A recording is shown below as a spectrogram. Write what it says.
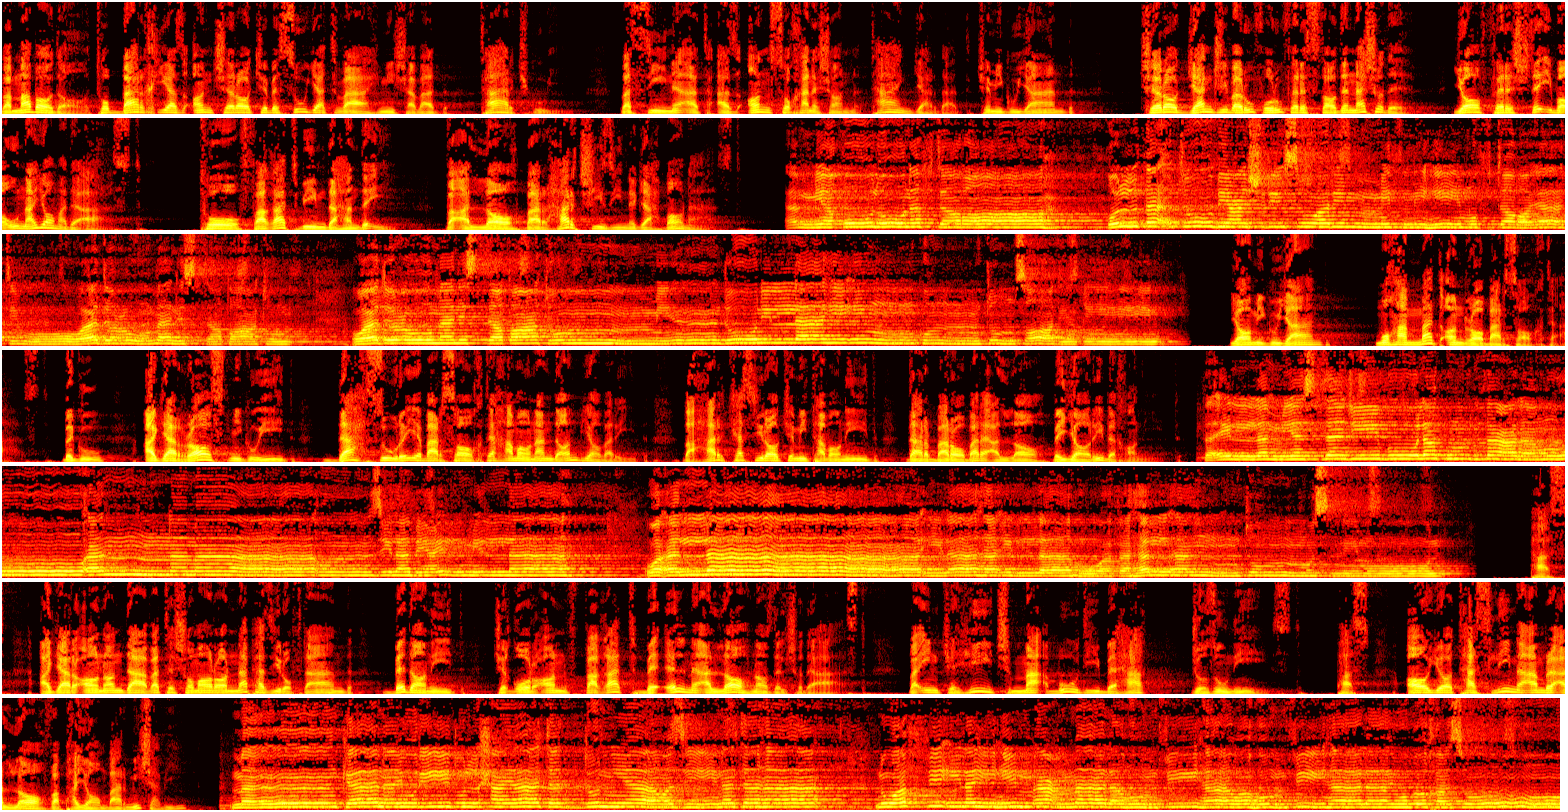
و مبادا تو برخی از آنچه را که به سویت وحی می شود ترک گویی و سینه‌ات از آن سخنشان تنگ گردد که می‌گویند چرا گنجی بر او فرو فرستاده نشده یا فرشته ای با او نیامده است؟ تو فقط بیم دهنده ای و الله بر هر چیزی نگهبان است. أم يقولون افتراه قل فأتوا بعشر سور مثله مفتريات وادعوا من استطعتم وادعوا من استطعتم من دون الله إن كنتم صادقین یا می‌گویند محمد آن را برساخته است. بگو اگر راست می‌گویید ده سوره برساخته همانند آن بیاورید. و هر کسی را که می‌توانید در برابر الله به یاری بخوانید. فإن لم يستجيبوا لكم فاعلموا أنما أنزل بعلم الله وأن لا إله إلا هو فهل أنتم مسلمون پس اگر آنان دعوت شما را نپذیرفتند بدانید که قرآن فقط به علم الله نازل شده است و اینکه هیچ معبودی به حق جزو نیست. پس آیا تسلیم امر الله و پیامبر می‌شوید؟ من كان يريد الحياة الدنيا وزينتها نوفي إليهم أعمالهم فيها وهم فيها لا يبخسون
